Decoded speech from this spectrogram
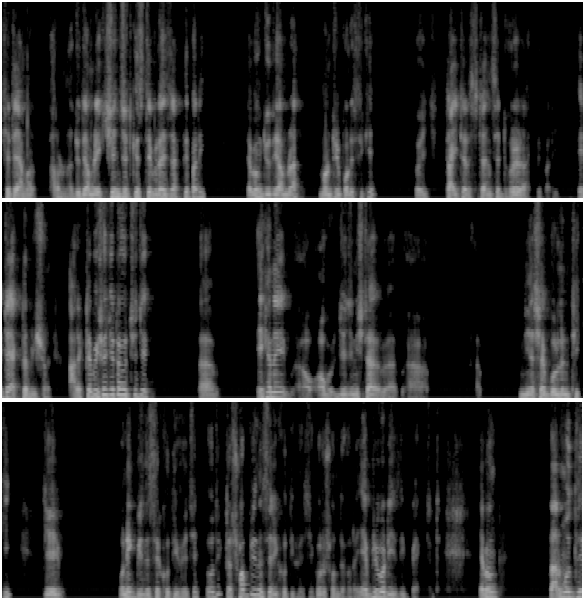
সেটাই আমার ধারণা। যদি আমরা এক্সচেঞ্জ রেটকে স্টেবিলাইজ রাখতে পারি, এবং যদি আমরা মন্ট্রি পলিসিকে ওই টাইটার স্ট্যান্সে ধরে রাখতে পারি, এটা একটা বিষয়। আরেকটা বিষয় যেটা হচ্ছে যে এখানে যে জিনিসটা নিয়া সাহেব বললেন ঠিকই, যে অনেক বিজনেসের ক্ষতি হয়েছে, অধিকটা সব বিজনেসেরই ক্ষতি হয়েছে, কোনো সন্দেহ নেই এভরিবডি ইজ ইম্প্যাক্টেড এবং তার মধ্যে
